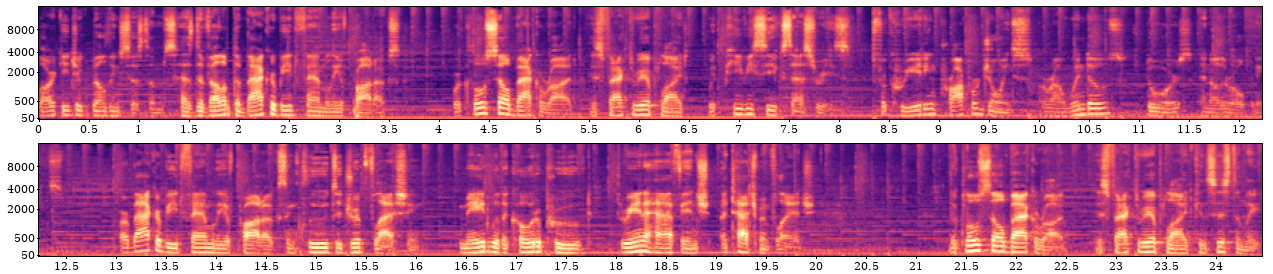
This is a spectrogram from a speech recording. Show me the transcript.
ClarkDietrich Building Systems has developed the backer bead family of products where closed cell backer rod is factory applied with PVC accessories for creating proper joints around windows, doors, and other openings. Our backer bead family of products includes a drip flashing made with a code approved 3.5 inch attachment flange. The closed cell backer rod is factory applied consistently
